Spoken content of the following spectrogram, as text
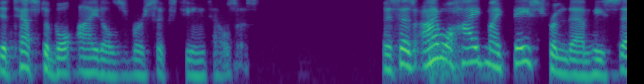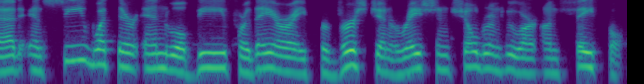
detestable idols, verse 16 tells us. And it says, I will hide my face from them, he said, and see what their end will be, for they are a perverse generation, children who are unfaithful.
